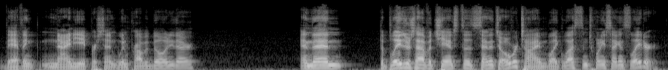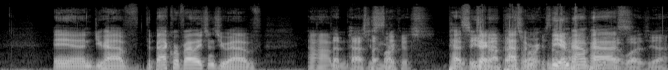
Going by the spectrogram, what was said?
they I think 98% win probability there, and then the Blazers have a chance to send it to overtime like less than 20 seconds later. and you have the backcourt violations. You have um, That pass by just like- Marcus. pass The exactly inbound pass by by Mar- Marcus. The inbound pass. That was yeah.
